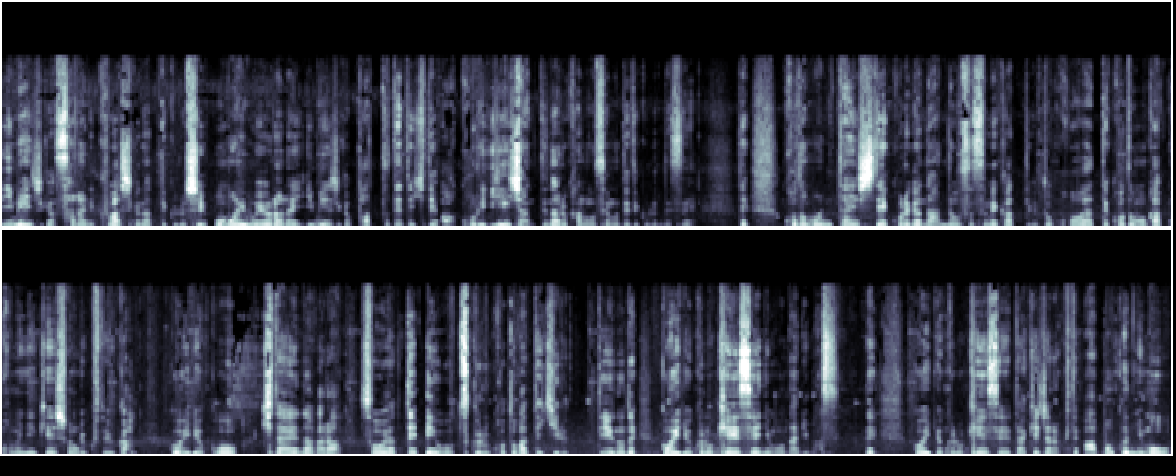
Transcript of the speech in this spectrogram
イメージがさらに詳しくなってくるし思いもよらないイメージがパッと出てきてあこれいいじゃんってなる可能性も出てくるんですね。で子供に対してこれが何でおすすめかっていうとこうやって子供がコミュニケーション力というか語彙力を鍛えながらそうやって絵を作ることができるっていうので語彙力の形成にもなります。で語彙力の形成だけじゃなくてあ僕にも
